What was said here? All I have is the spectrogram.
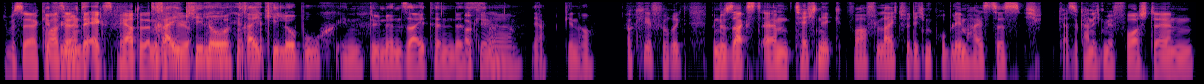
Du bist ja quasi dann der Experte. Dann drei dafür. Kilo, drei Kilo Buch in dünnen Seiten. Das, okay. Äh, ja, genau. Okay, verrückt. Wenn du sagst, ähm, Technik war vielleicht für dich ein Problem, heißt das, ich, also kann ich mir vorstellen,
